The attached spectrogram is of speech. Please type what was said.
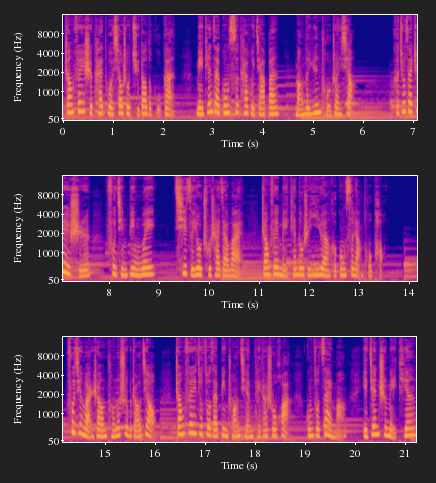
张飞是开拓销售渠道的骨干，每天在公司开会加班，忙得晕头转向。可就在这时，父亲病危，妻子又出差在外，张飞每天都是医院和公司两头跑。父亲晚上疼得睡不着觉，张飞就坐在病床前陪他说话。工作再忙，也坚持每天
